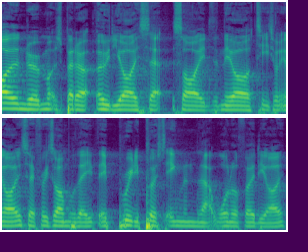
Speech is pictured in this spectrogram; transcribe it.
Ireland are a much better ODI set side than they are T20I. So, for example, they, they really pushed England in that one off ODI.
